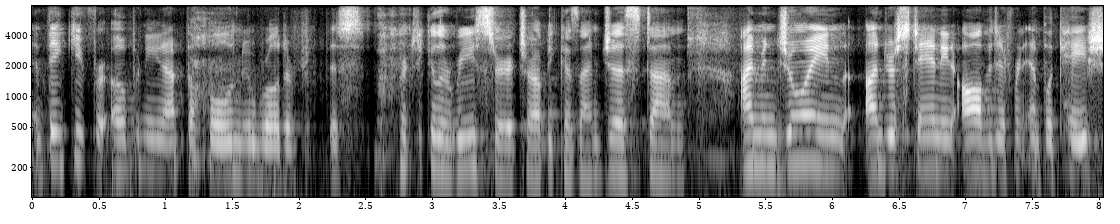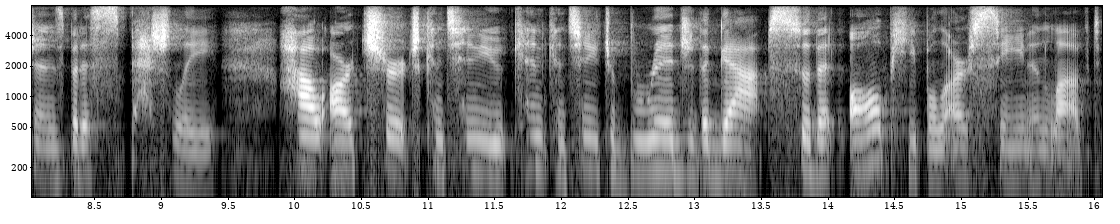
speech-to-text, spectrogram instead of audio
And thank you for opening up the whole new world of this particular research, because I'm just, um, I'm enjoying understanding all the different implications, but especially how our church continue, can continue to bridge the gaps so that all people are seen and loved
